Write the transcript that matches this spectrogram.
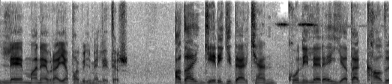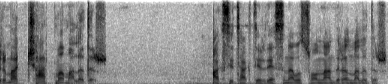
L manevra yapabilmelidir. Aday geri giderken konilere ya da kaldırıma çarpmamalıdır. Aksi takdirde sınavı sonlandırılmalıdır.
